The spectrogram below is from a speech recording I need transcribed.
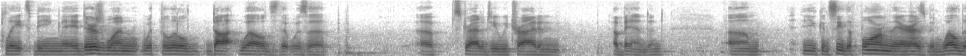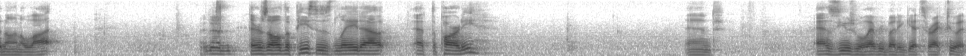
plates being made. There's one with the little dot welds that was a, a strategy we tried and abandoned. Um, you can see the form there has been welded on a lot. And then, There's all the pieces laid out at the party. And as usual, everybody gets right to it.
